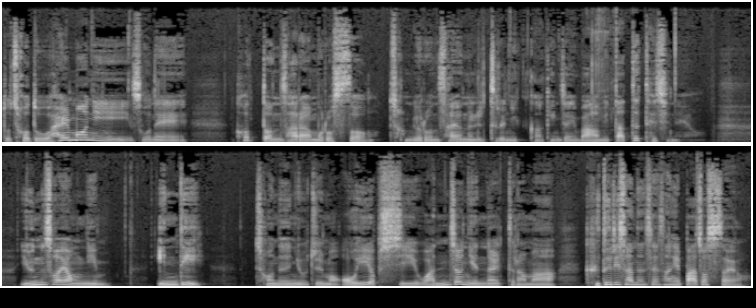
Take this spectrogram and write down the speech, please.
또 저도 할머니 손에 컸던 사람으로서 참 이런 사연을 들으니까 굉장히 마음이 따뜻해지네요. 윤서영님, 인디, 저는 요즘 어이없이 완전 옛날 드라마 그들이 사는 세상에 빠졌어요.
